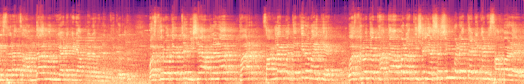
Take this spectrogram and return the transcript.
परिसराचा आमदार म्हणून या ठिकाणी आपल्याला विनंती करतो. वस्त्रोद्योगचे विषय आपल्याला फार चांगल्या पद्धतीनं माहिती आहे. वस्त्रोद्योग खातं आपण अतिशय यशस्वीपणे त्या ठिकाणी सांभाळलंय.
